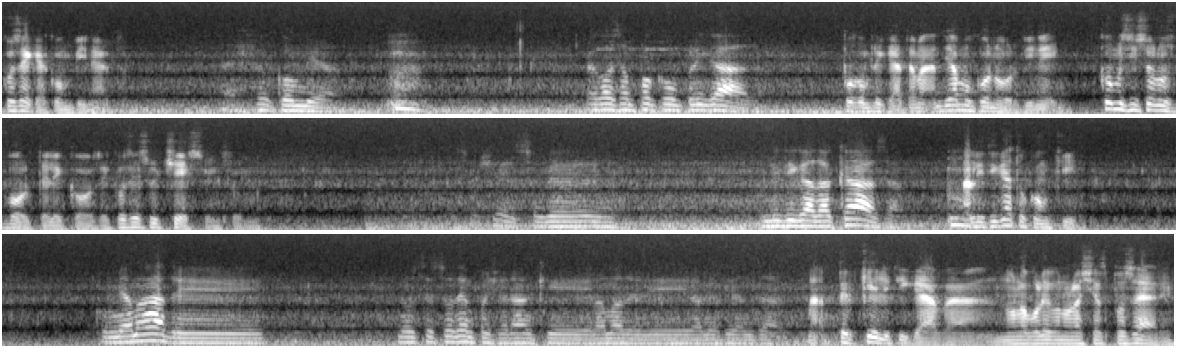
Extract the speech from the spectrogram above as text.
Cos'è che ha combinato? Eh, ho combinato. Una cosa un po' complicata. Un po' complicata, ma andiamo con ordine. Come si sono svolte le cose? Cos'è successo, insomma? Successo che ho litigato a casa Ha litigato con chi? con mia madre e nello stesso tempo c'era anche la madre della mia fidanzata. Ma perché litigava? Non la volevano lasciare sposare?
